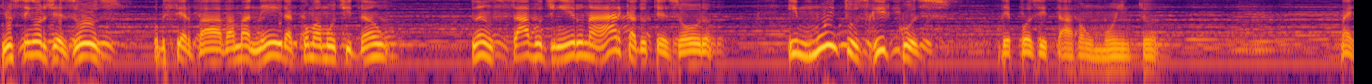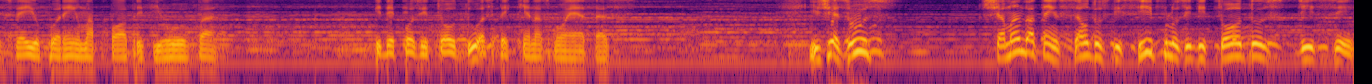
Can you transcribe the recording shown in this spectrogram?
E o Senhor Jesus observava a maneira como a multidão lançava o dinheiro na arca do tesouro, e muitos ricos depositavam muito. Mas veio, porém, uma pobre viúva e depositou duas pequenas moedas. E Jesus chamando a atenção dos discípulos e de todos, disse:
